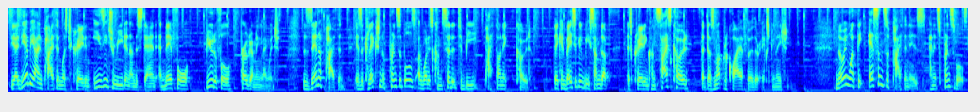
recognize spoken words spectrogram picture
The idea behind Python was to create an easy to read and understand and therefore beautiful programming language. The Zen of Python is a collection of principles on what is considered to be Pythonic code. They can basically be summed up as creating concise code that does not require further explanation. Knowing what the essence of Python is and its principles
